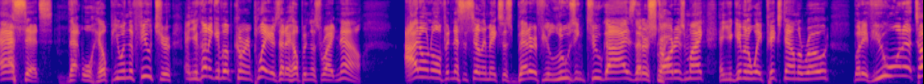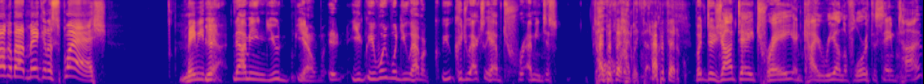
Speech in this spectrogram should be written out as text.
assets that will help you in the future, and you're going to give up current players that are helping us right now. I don't know if it necessarily makes us better if you're losing two guys that are starters, Mike, and you're giving away picks down the road. But if you want to talk about making a splash, maybe Yeah. then No, I mean, you, you know, it- you, you would, would you have a? You, could you actually have? Tra- I mean, just total hypothetically, hypothetical. But Dejounte, Trae, and Kyrie on the floor at the same time.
